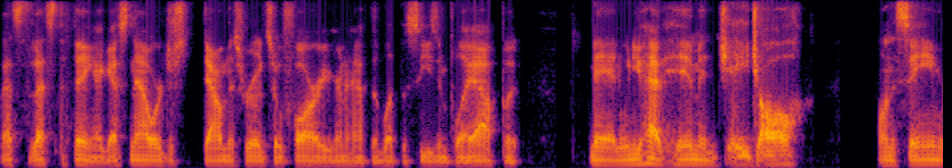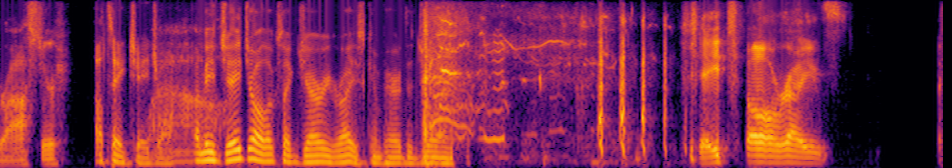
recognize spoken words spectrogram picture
That's that's the thing. I guess now we're just down this road so far. You're gonna have to let the season play out. But man, when you have him and J Jaw on the same roster, I'll take J Jaw. I mean, wow. J Jaw looks like Jerry Rice compared to Jalen. J Jaw Rice.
